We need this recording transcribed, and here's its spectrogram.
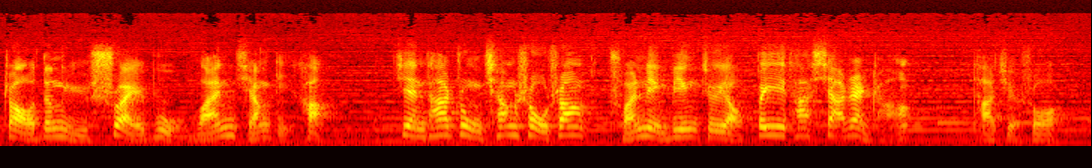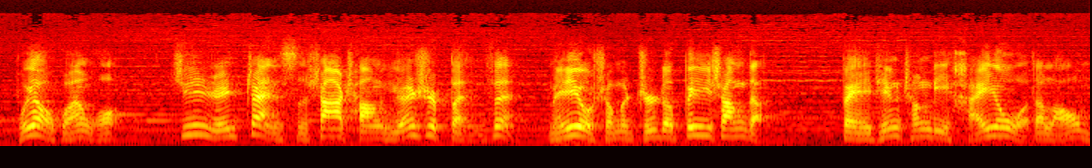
赵登禹率部顽强抵抗。见他中枪受伤，传令兵就要背他下战场，他却说：“不要管我，军人战死沙场原是本分，没有什么值得悲伤的。北平城里还有我的老母，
